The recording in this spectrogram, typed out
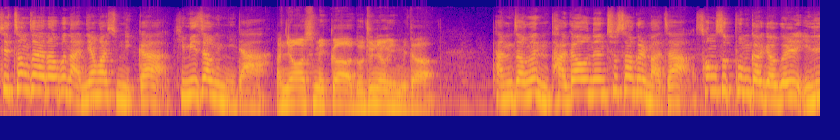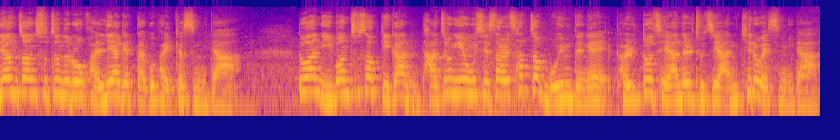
시청자 여러분 안녕하십니까? 김희정입니다. 안녕하십니까 노준영입니다. 당정은 다가오는 추석을 맞아 성수품 가격을 1년 전 수준으로 관리하겠다고 밝혔습니다. 또한 이번 추석 기간 다중이용시설 사적 모임 등에 별도 제한을 두지 않기로 했습니다.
